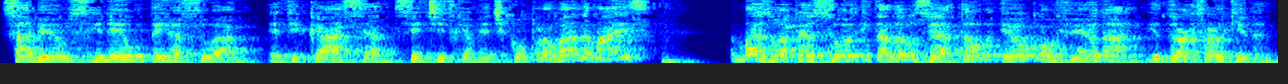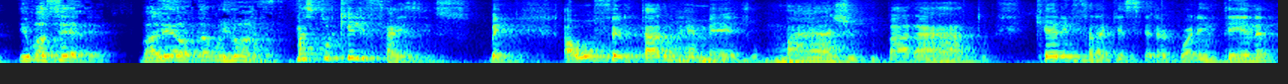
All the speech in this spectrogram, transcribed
Sabemos que nenhum tem a sua eficácia cientificamente comprovada, mas mais uma pessoa que está dando certo. Então, eu confio na hidroxicloroquina. E você? Valeu, tamo junto. Mas por que ele faz isso? Bem, ao ofertar um remédio mágico e barato, quer enfraquecer a quarentena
